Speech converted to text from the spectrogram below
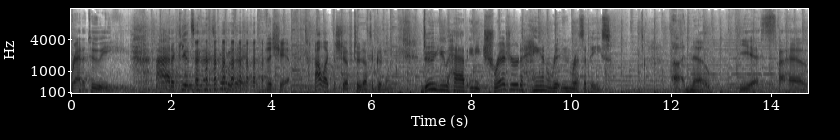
Ratatouille. I had a kid say that at school today. The chef. I like the chef too. That's a good one. Do you have any treasured handwritten recipes? Uh, no. Yes, I have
